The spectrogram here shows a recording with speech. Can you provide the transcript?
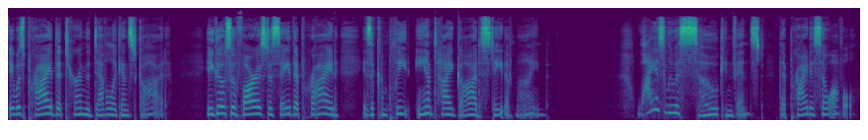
It was pride that turned the devil against God. He goes so far as to say that pride is a complete anti God state of mind. Why is Lewis so convinced that pride is so awful?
